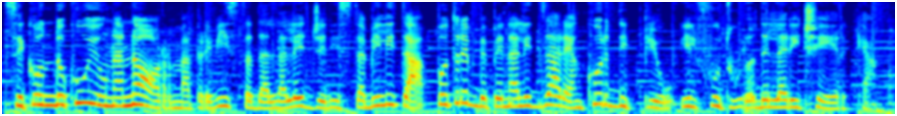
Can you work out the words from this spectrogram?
secondo cui una norma prevista dalla legge di stabilità potrebbe penalizzare ancora di più il futuro della ricerca.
